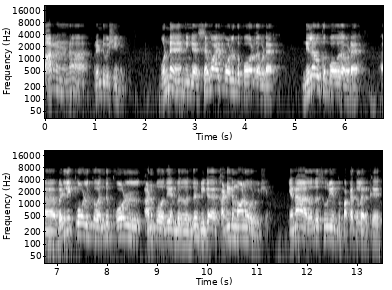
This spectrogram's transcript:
காரணம் என்னென்னா ரெண்டு விஷயங்கள். ஒன்று நீங்கள் செவ்வாய்க்கோளுக்கு போகிறத விட நிலவுக்கு போவதை விட வெள்ளிக்கோளுக்கு வந்து கோள் அனுப்புவது என்பது வந்து மிக கடினமான ஒரு விஷயம். ஏன்னா அது வந்து சூரியனுக்கு பக்கத்தில் இருக்குது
